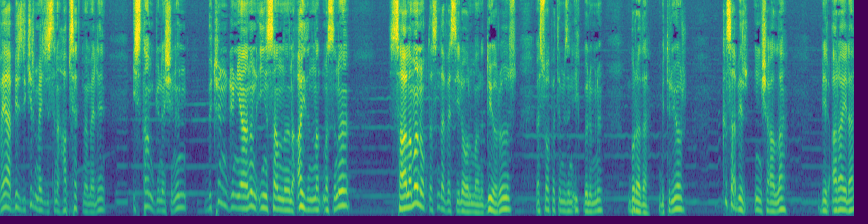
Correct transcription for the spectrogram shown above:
veya bir zikir meclisine hapsetmemeli. İslam güneşinin bütün dünyanın insanlığını aydınlatmasını sağlama noktasında vesile olmalı diyoruz. Ve sohbetimizin ilk bölümünü burada bitiriyor. Kısa bir inşallah bir arayla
